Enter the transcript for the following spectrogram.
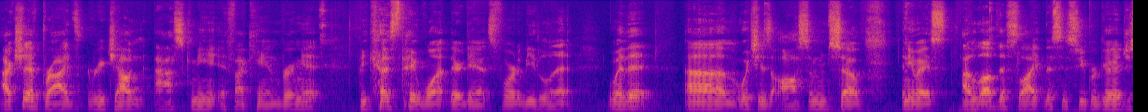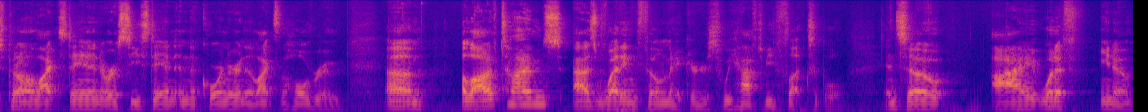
I actually have brides reach out and ask me if I can bring it because they want their dance floor to be lit with it, um, which is awesome. So, anyways, I love this light. This is super good. Just put on a light stand or a C stand in the corner and it lights the whole room. Um, a lot of times, as wedding filmmakers, we have to be flexible. And so, I, what if, you know,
